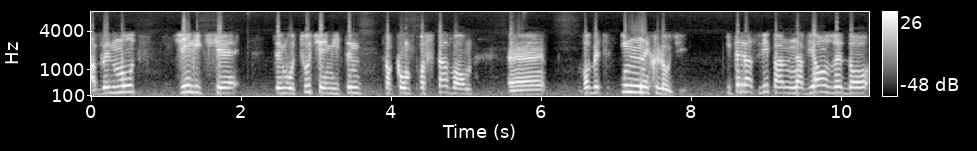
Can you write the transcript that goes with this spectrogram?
aby móc dzielić się tym uczuciem i tym taką postawą e, wobec innych ludzi. I teraz wie pan, nawiążę do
